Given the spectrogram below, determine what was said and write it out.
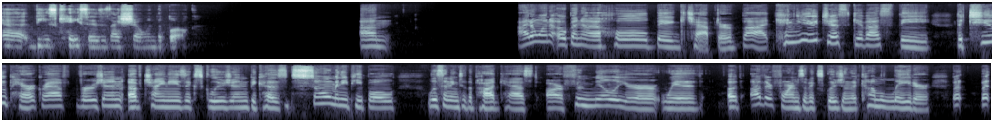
uh, these cases, as I show in the book. Um, I don't want to open a whole big chapter, but can you just give us the the two paragraph version of Chinese exclusion because so many people listening to the podcast are familiar with other forms of exclusion that come later, but but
